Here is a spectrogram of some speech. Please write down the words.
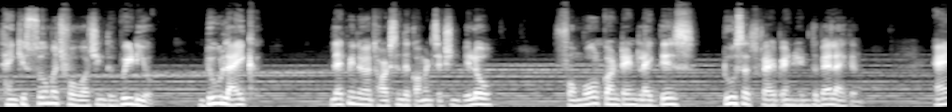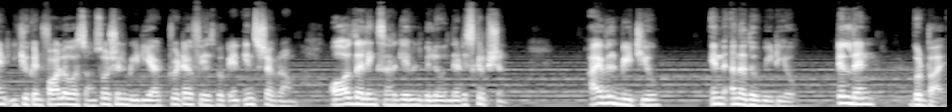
Thank you so much for watching the video. Do like, let me know your thoughts in the comment section below. For more content like this, do subscribe and hit the bell icon. And you can follow us on social media Twitter, Facebook, and Instagram. All the links are given below in the description. I will meet you in another video. Till then, goodbye.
